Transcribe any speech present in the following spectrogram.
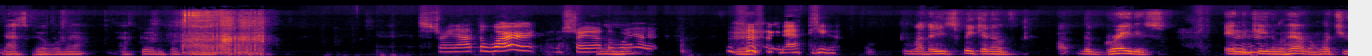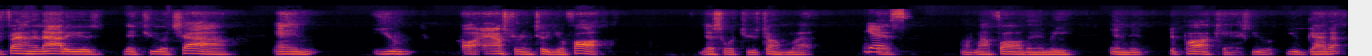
That's a good one there. That's good and profound. Straight out the word. Straight out mm-hmm. the word. Yeah. Matthew. But he's speaking of uh, the greatest in mm-hmm. the kingdom of heaven. What you're finding out is that you're a child and you are answering to your father. That's what you was talking about. Yes. uh, my father and me in the, the podcast. You you gotta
